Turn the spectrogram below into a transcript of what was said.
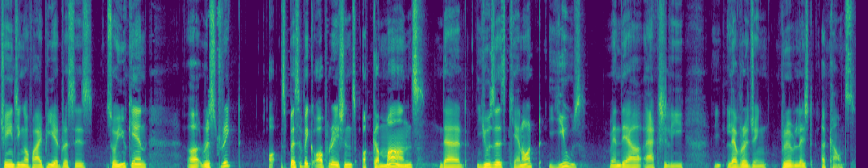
changing of IP addresses. So you can uh, restrict uh, specific operations or commands that users cannot use when they are actually leveraging privileged accounts.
